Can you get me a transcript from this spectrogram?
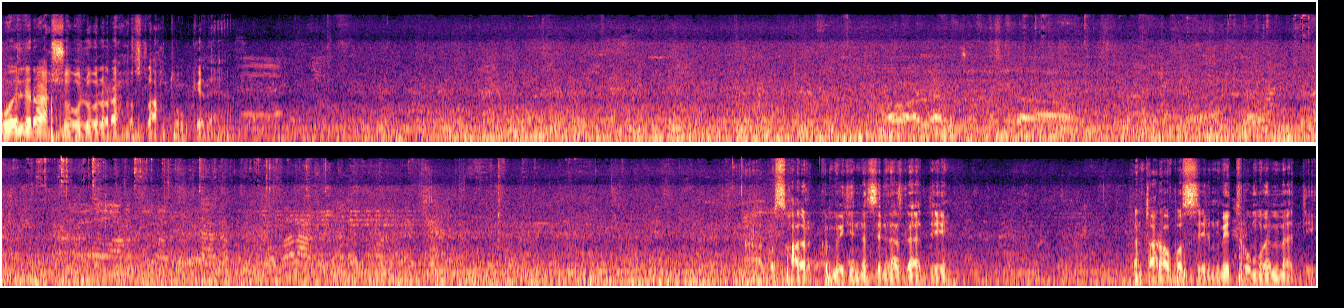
واللي رايح شغله واللي رايح مصلحته وكده يعني. آه، بص حضرتك كمية الناس اللي نازلة قد إيه؟ عشان تعرفوا بس المترو مهم قد إيه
